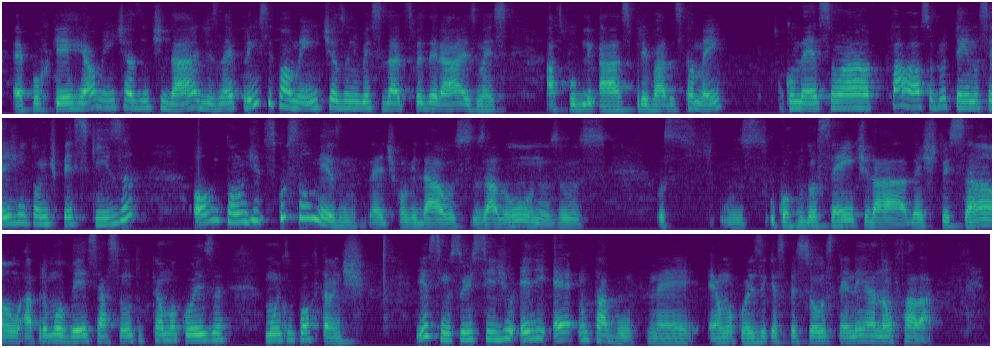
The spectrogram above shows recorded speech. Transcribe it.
é porque realmente as entidades, né, principalmente as universidades federais, mas as, as privadas também, começam a falar sobre o tema, seja em tom de pesquisa ou em tom de discussão mesmo, né? de convidar os, os alunos, os, os, os, o corpo docente da, da instituição a promover esse assunto, porque é uma coisa muito importante. E assim, o suicídio, ele é um tabu, né? É uma coisa que as pessoas tendem a não falar.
